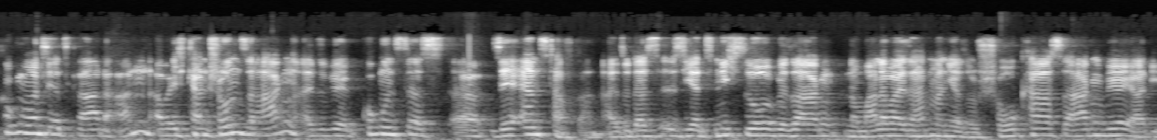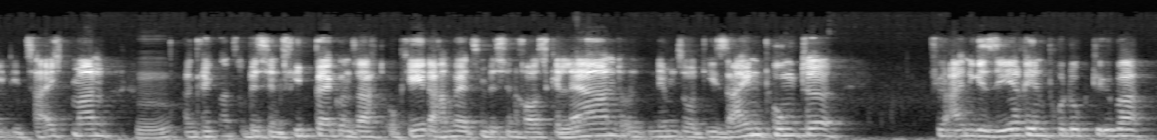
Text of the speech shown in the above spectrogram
gucken wir uns jetzt gerade an, aber ich kann schon sagen, also wir gucken uns das äh, sehr ernsthaft an. Also das ist jetzt nicht so, wir sagen, normalerweise hat man ja so Showcasts, sagen wir, ja, die, die zeigt man. Mhm. Dann kriegt man so ein bisschen Feedback und sagt, okay, da haben wir jetzt ein bisschen raus gelernt und nimmt so Designpunkte für einige Serienprodukte über.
